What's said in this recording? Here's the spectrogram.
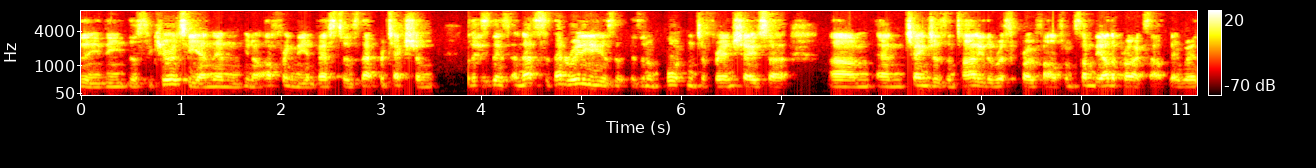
the, the the security and then you know offering the investors that protection there's, there's, and that's that really is, is an important differentiator um, and changes entirely the risk profile from some of the other products out there where,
